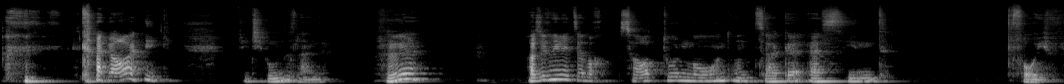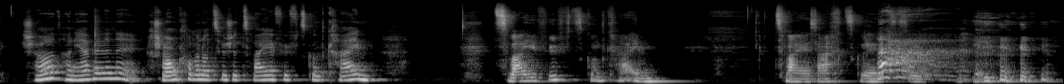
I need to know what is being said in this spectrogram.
Keine Ahnung. Deutsche Bundesländer. Hä? Also ich nehme jetzt einfach Saturnmond und sage, es sind fünf. Schade, habe ich auch nehmen. Ich schwanke aber noch zwischen 52 und Keim. 52 und Keim. 62 wäre es gewesen.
